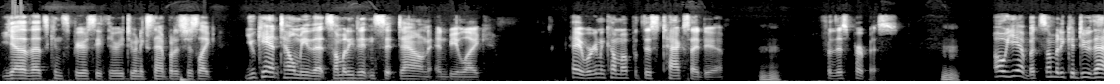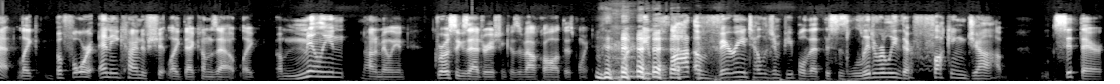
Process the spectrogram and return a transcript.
yeah, that's conspiracy theory to an extent, but it's just like you can't tell me that somebody didn't sit down and be like, "Hey, we're gonna come up with this tax idea Mhm. for this purpose." Mhm. Oh yeah, but somebody could do that. Like before any kind of shit like that comes out, like a million, not a million, gross exaggeration because of alcohol at this point. But a lot of very intelligent people that this is literally their fucking job sit there,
